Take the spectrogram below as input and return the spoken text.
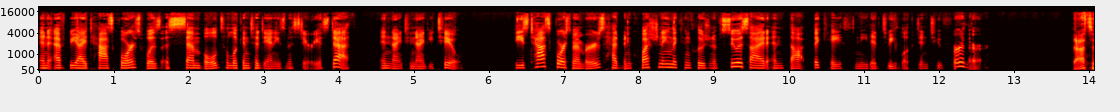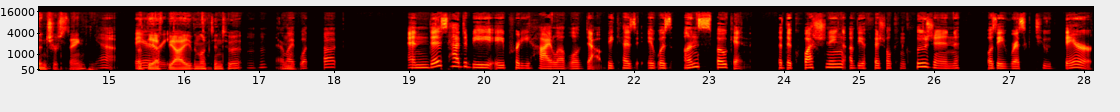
An FBI task force was assembled to look into Danny's mysterious death in 1992. These task force members had been questioning the conclusion of suicide and thought the case needed to be looked into further. that's interesting Yeah, that the fbi even looked into it hmm They're Hmm. like, what the fuck? And this had to be a pretty high level of doubt because it was unspoken that the questioning of the official conclusion was a risk to their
